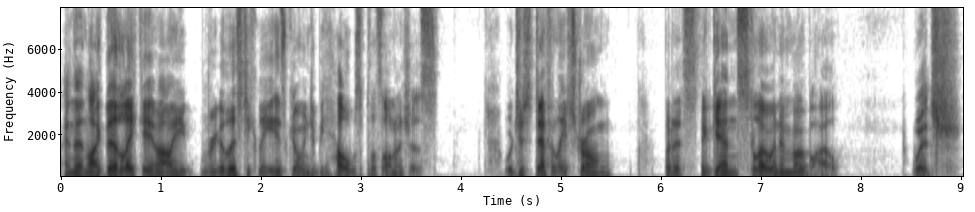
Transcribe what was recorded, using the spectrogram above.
And then, like, their late game army, realistically, is going to be Helbs plus Onagers which is definitely strong, but it's again slow and immobile, which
